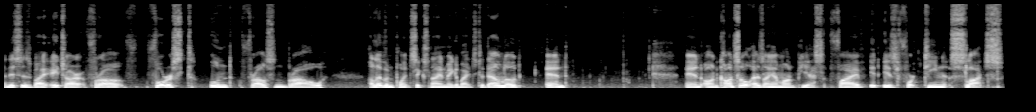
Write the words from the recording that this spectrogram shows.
and this is by H.R. Frau Forst und Frausenbrau, 11.69 megabytes to download, and and on console, as I am on PS5, it is 14 slots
